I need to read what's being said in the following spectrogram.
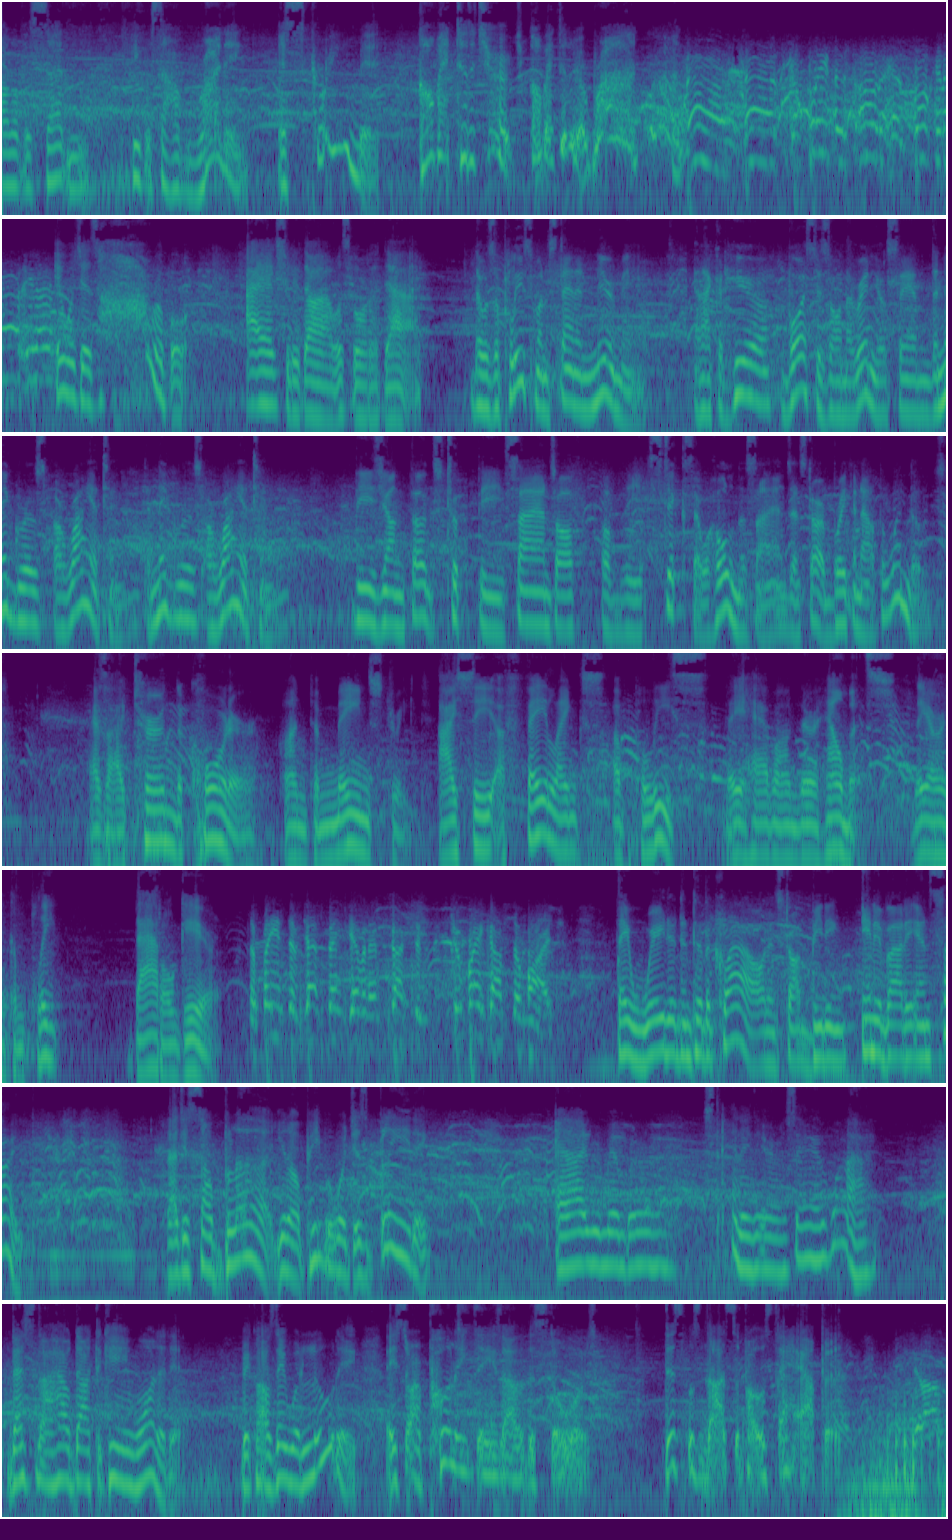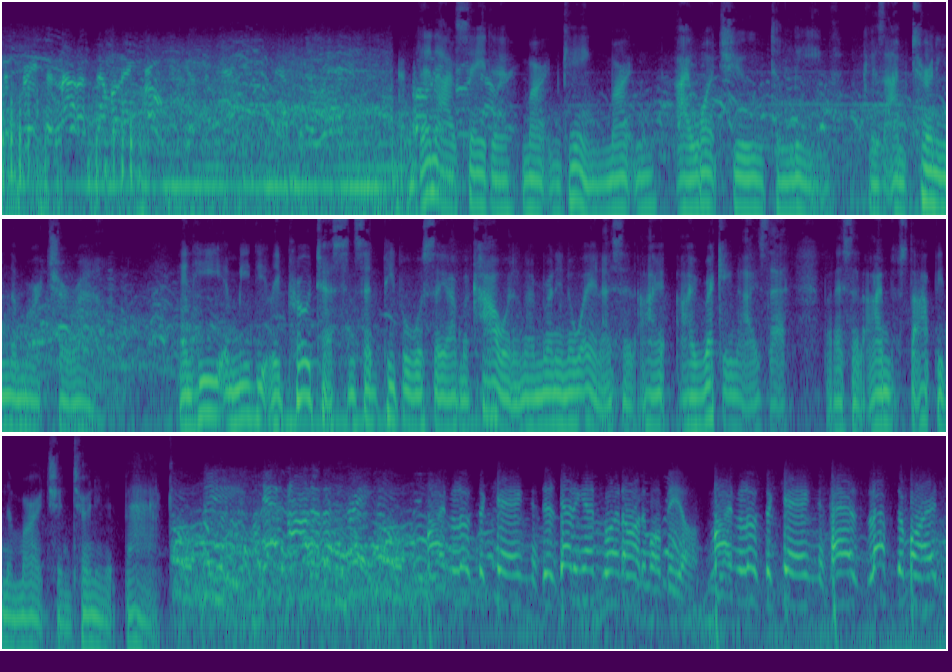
all of a sudden, people start running and screaming. Go back to the church. Go back to the run, run. It was just horrible. I actually thought I was going to die. There was a policeman standing near me, and I could hear voices on the radio saying, The Negroes are rioting. The Negroes are rioting. These young thugs took the signs off of the sticks that were holding the signs and started breaking out the windows. As I turn the corner onto Main Street, I see a phalanx of police. They have on their helmets. They are in complete battle gear. The police have just been given instructions to break up the march. They waded into the crowd and started beating anybody in sight. I just saw blood, you know, people were just bleeding. And I remember standing there and saying, why? That's not how Dr. King wanted it. Because they were looting. They started pulling things out of the stores. This was not supposed to happen. Get off the streets and not assemble in groups. Then I say to Martin King, Martin, I want you to leave because I'm turning the march around. And he immediately protests and said, People will say I'm a coward and I'm running away. And I said, I, I recognize that. But I said, I'm stopping the march and turning it back. Get out of the street. Martin Luther King is getting into an automobile. Martin Luther King has left the march.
